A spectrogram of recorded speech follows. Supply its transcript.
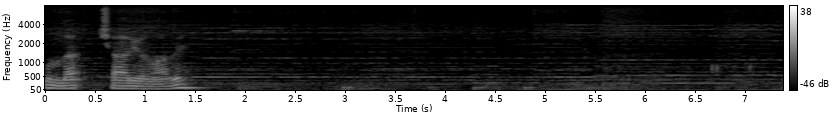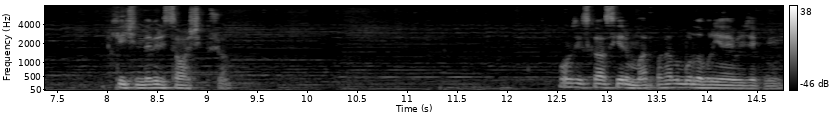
Bunu da çağırıyorum abi. Ülke içinde bir iç savaş çıktı şu an. 18 askerim var. Bakalım burada bunu yenebilecek miyim?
